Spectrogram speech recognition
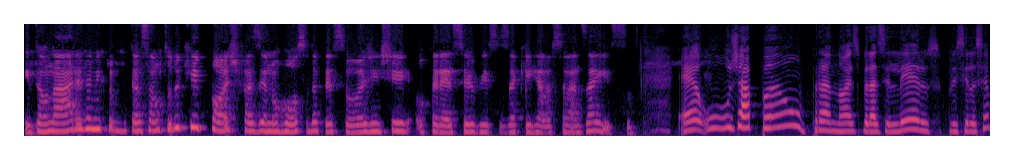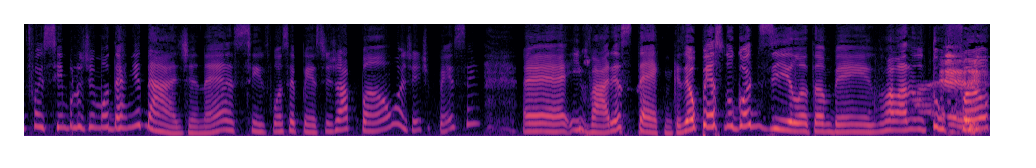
Então, na área da micropigmentação, tudo que pode fazer no rosto da pessoa, a gente oferece serviços aqui relacionados a isso. É, o Japão, para nós brasileiros, Priscila, sempre foi símbolo de modernidade, né? Se você pensa em Japão, a gente pensa em é, em várias técnicas. Eu penso no Godzilla também. Falaram no tufão,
